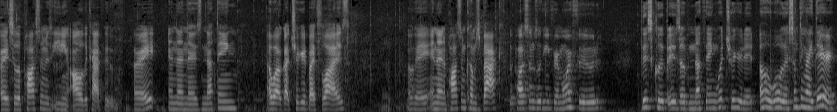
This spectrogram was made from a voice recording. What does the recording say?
All right, so the possum is eating all of the cat food. All right, and then there's nothing. Oh wow, it got triggered by flies. Okay, and then a possum comes back. The possum's looking for more food. This clip is of nothing. What triggered it? Oh, whoa, there's something right there.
